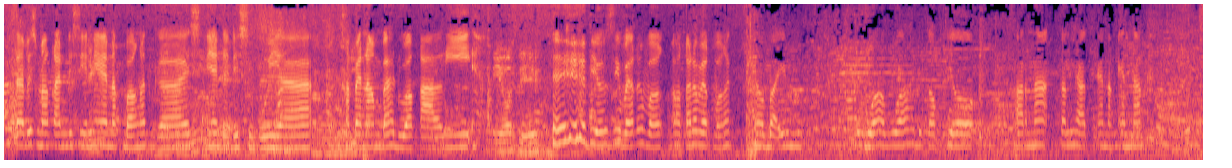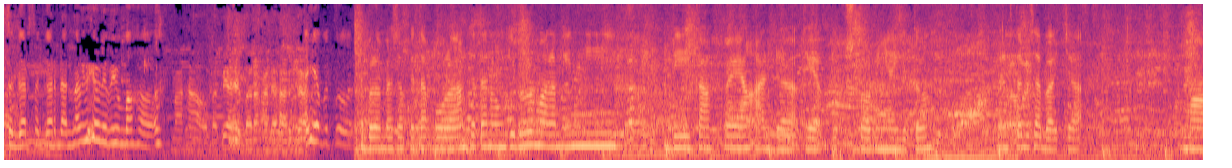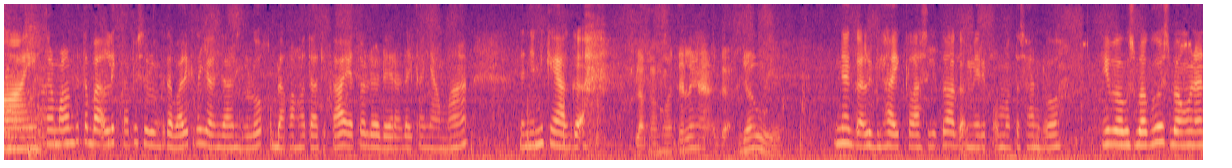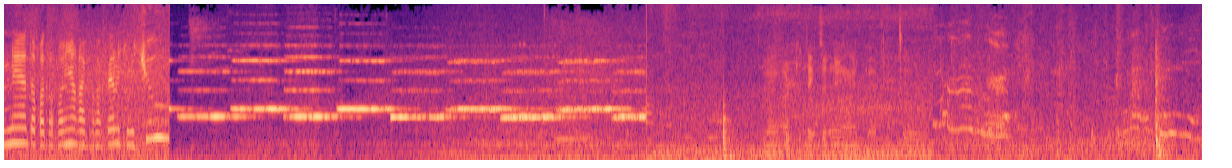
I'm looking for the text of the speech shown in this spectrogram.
Kita habis makan di sini enak banget guys. Ini ada di Shibuya. Sampai nambah dua kali. Iya sih. Tiosi banyak banget, makannya banyak banget. Cobain buah-buah di Tokyo karena terlihat enak-enak, segar-segar dan lebih lebih mahal. Mahal, tapi ada barang ada harga. Iya betul. Sebelum besok kita pulang, kita nongki dulu malam ini di cafe yang ada kayak bookstore-nya gitu. Dan kita bisa baca. Ntar malam kita balik, tapi sebelum kita balik kita jalan-jalan dulu ke belakang hotel kita, yaitu ada daerah Daikanyama. Dan ini kayak agak Belakang hotelnya agak jauh ya. Ini agak lebih high class gitu, agak mirip Omotesando. Ini bagus-bagus bangunannya, toko-tokonya, kafe-kafe lucu-lucu. Emang arsitekturnya ngaco gitu.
